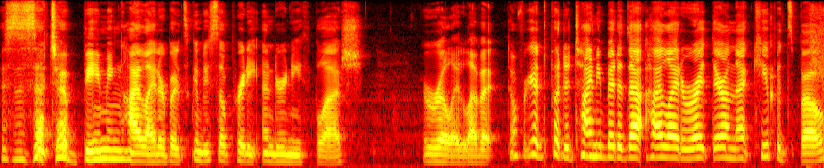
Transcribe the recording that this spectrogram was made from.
this is such a beaming highlighter but it's gonna be so pretty underneath blush really love it. Don't forget to put a tiny bit of that highlighter right there on that cupid's bow.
